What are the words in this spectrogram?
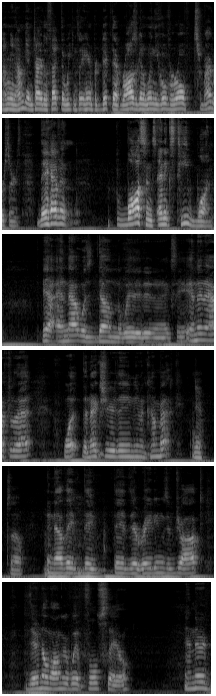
I mean, I'm getting tired of the fact that we can sit here and predict that Raw's going to win the overall Survivor Series. They haven't lost since NXT won. Yeah, and that was dumb the way they did in NXT. And then after that, what the next year they didn't even come back. Yeah. So and now they they they their ratings have dropped. They're no longer with Full Sail, and they're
